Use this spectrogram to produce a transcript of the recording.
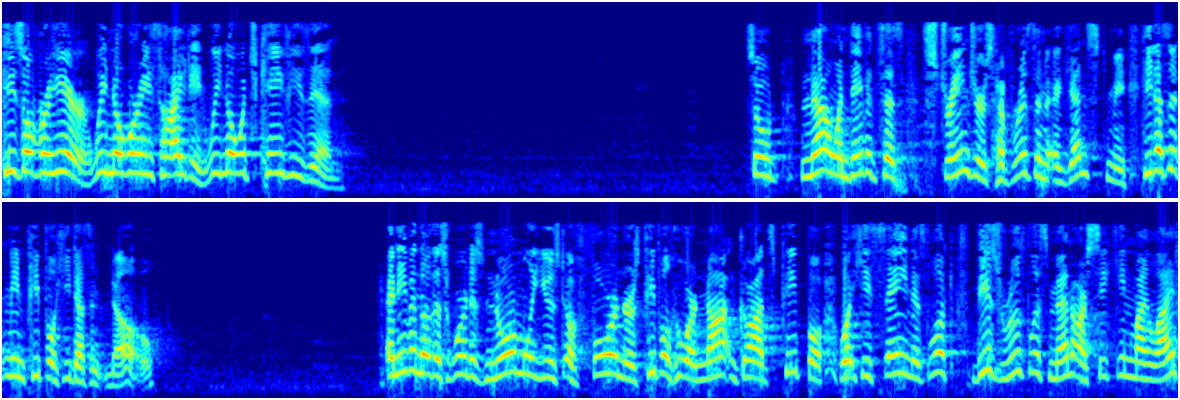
He's over here. We know where he's hiding. We know which cave he's in. So now when David says, strangers have risen against me, he doesn't mean people he doesn't know. And even though this word is normally used of foreigners, people who are not God's people, what he's saying is, look, these ruthless men are seeking my life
